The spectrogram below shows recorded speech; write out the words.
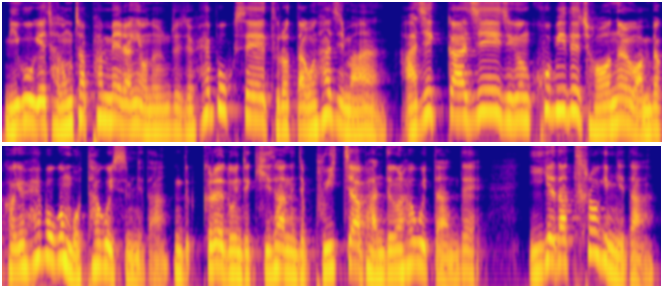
미국의 자동차 판매량이 어느 정도 이제 회복세에 들었다고는 하지만 아직까지 지금 코비드 전을 완벽하게 회복은 못 하고 있습니다. 그래도 이제 기사는 이제 V자 반등을 하고 있다는데 이게 다 트럭입니다.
